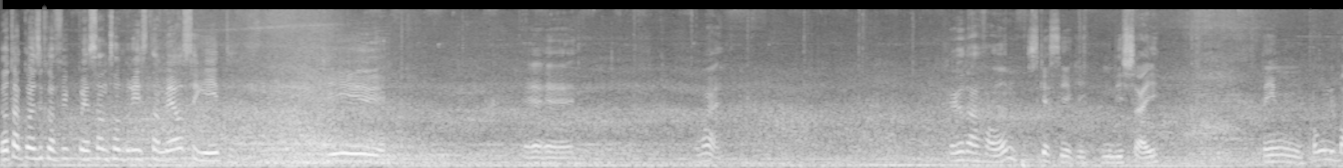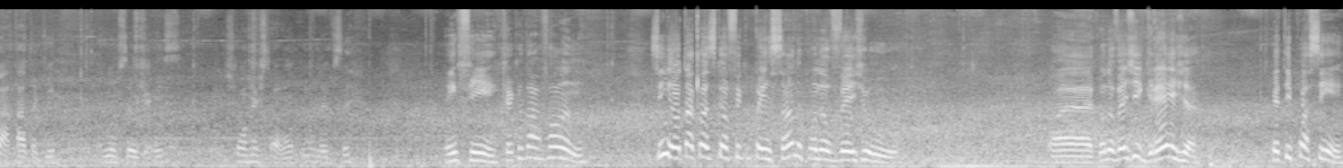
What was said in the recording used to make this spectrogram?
Outra coisa que eu fico pensando sobre isso também é o seguinte, é, como é? O que eu tava falando? Esqueci aqui, me distraí. Tem um pão de batata aqui, não sei o que é isso. Acho que é um restaurante, não deve ser. Enfim, o que, é que eu tava falando? Sim, outra coisa que eu fico pensando quando eu vejo. É, quando eu vejo igreja, é tipo assim,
